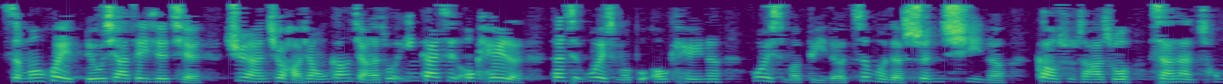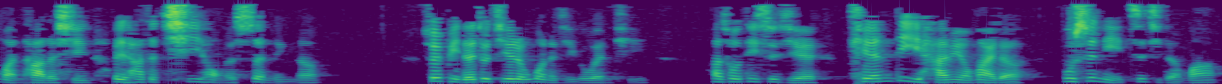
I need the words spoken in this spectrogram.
怎么会留下这些钱？居然就好像我们刚刚讲的说，应该是 OK 的，但是为什么不 OK 呢？为什么彼得这么的生气呢？告诉他说，撒旦充满他的心，而且他是欺哄了圣灵呢？所以彼得就接着问了几个问题。他说：第四节，田地还没有卖的。”不是你自己的吗？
